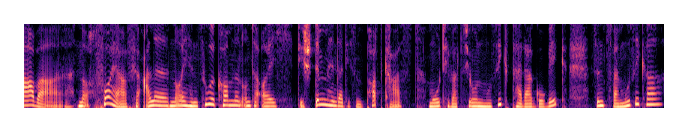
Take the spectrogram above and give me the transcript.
Aber noch vorher für alle neu hinzugekommenen unter euch, die Stimmen hinter diesem Podcast Motivation Musikpädagogik sind zwei Musiker,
